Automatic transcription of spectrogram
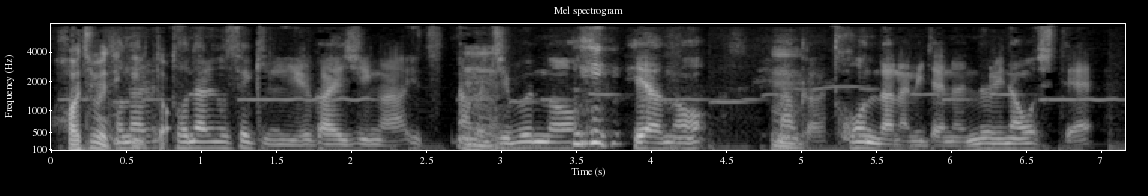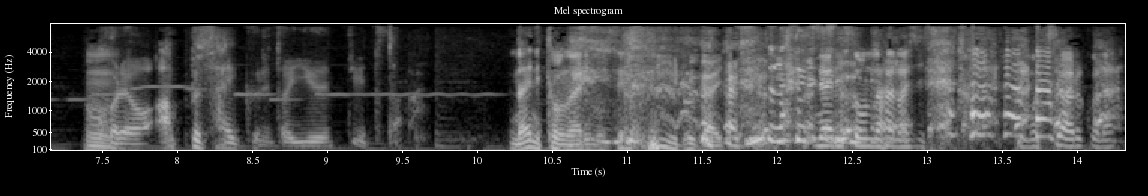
初めて聞いた。隣の席にいる外人が、いつなんかうん自分の 部屋の、うんなんか本棚みたいなの塗り直して、うんこれを upcycle と言うって言ってた。何隣の席にいる外人。いきなりそんな話して気持ち悪くない？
